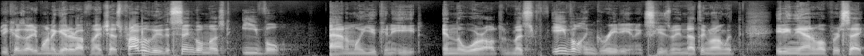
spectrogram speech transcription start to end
because I want to get it off my chest, probably the single most evil animal you can eat in the world, most evil ingredient, excuse me, nothing wrong with eating the animal per se,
